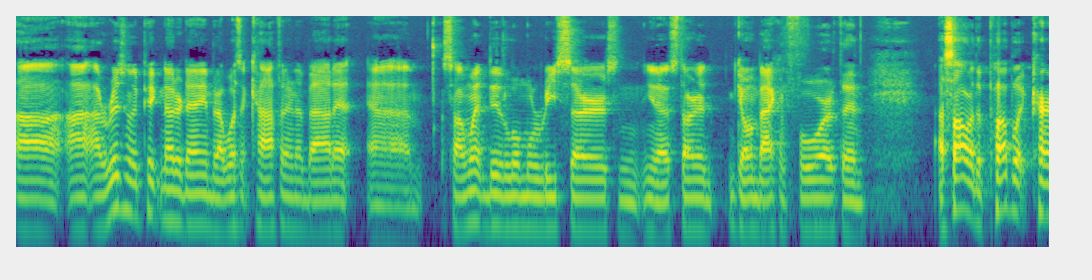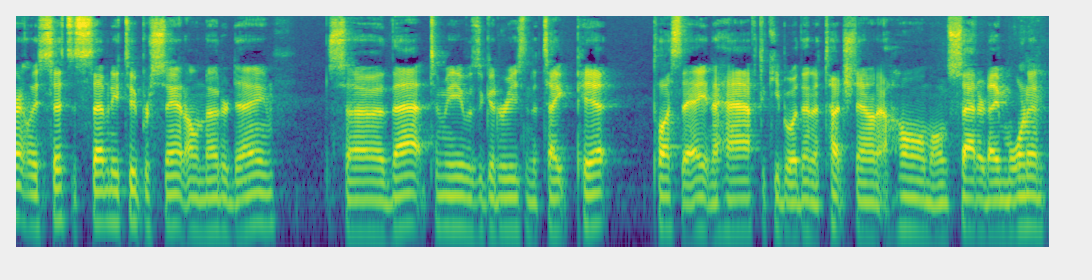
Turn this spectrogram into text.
Uh, I I originally picked Notre Dame, but I wasn't confident about it. Um, so I went and did a little more research, and you know started going back and forth. And I saw where the public currently sits at seventy-two percent on Notre Dame. So that to me was a good reason to take Pitt plus the eight and a half to keep it within a touchdown at home on Saturday morning.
